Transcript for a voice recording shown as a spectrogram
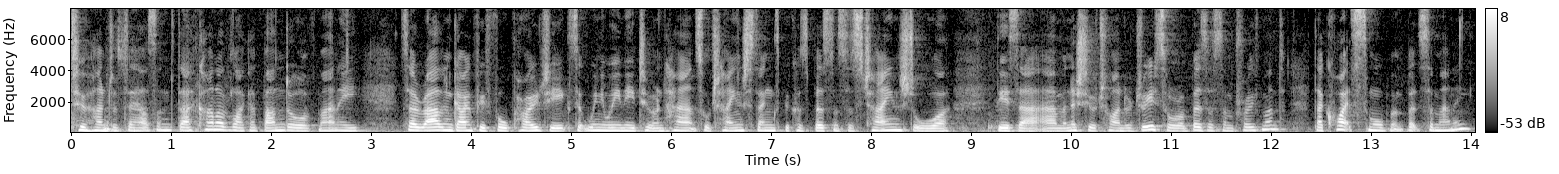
200,000. They're kind of like a bundle of money. So rather than going through full projects, that when we need to enhance or change things because business has changed or there's a, um, an issue we're trying to address or a business improvement, they're quite small bits of money.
